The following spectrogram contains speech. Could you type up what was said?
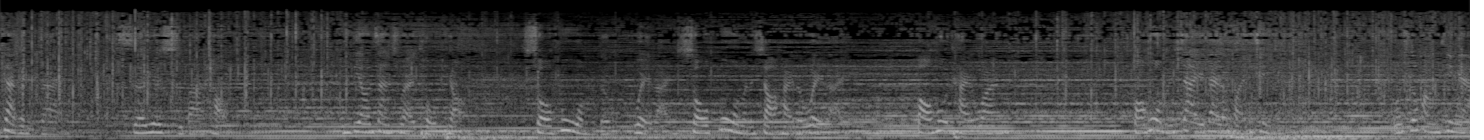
下个礼拜十二月十八号一定要站出来投票，守护我们的未来，守护我们的小孩的未来，保护台湾，保护我们下一代的环境。我是黄静雅，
